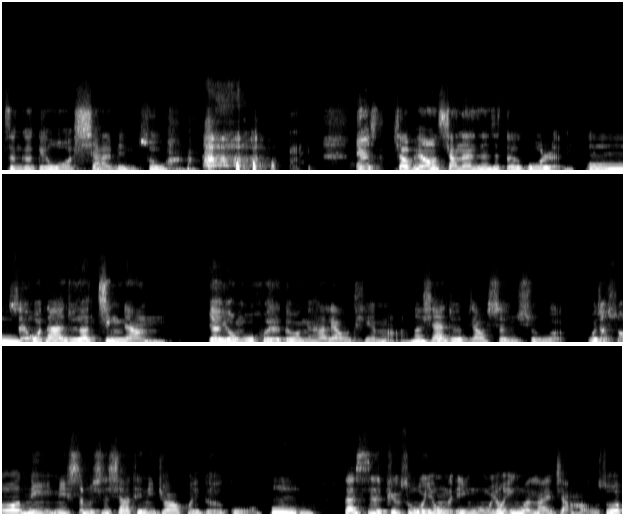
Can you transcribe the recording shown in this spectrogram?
整个给我下饼住，因为小朋友小男生是德国人，嗯所以我当然就是要尽量要用我会的德文跟他聊天嘛。那现在就是比较生疏了，我就说你你是不是夏天你就要回德国？嗯但是比如说我用的英文，我用英文来讲哈，我说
